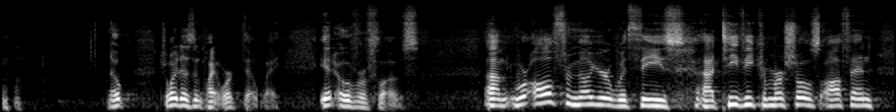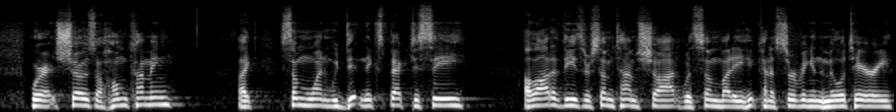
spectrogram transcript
nope, joy doesn't quite work that way. It overflows. Um, we're all familiar with these uh, TV commercials often where it shows a homecoming, like someone we didn't expect to see. A lot of these are sometimes shot with somebody kind of serving in the military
